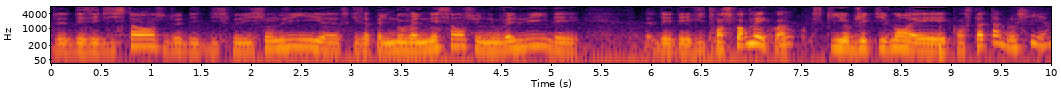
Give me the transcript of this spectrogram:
des existences, de, des dispositions de vie, euh, ce qu'ils appellent nouvelle naissance, une nouvelle vie, des, des, vies transformées, quoi. Mmh. Ce qui objectivement est constatable aussi. Hein.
